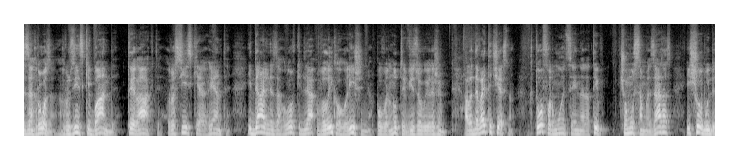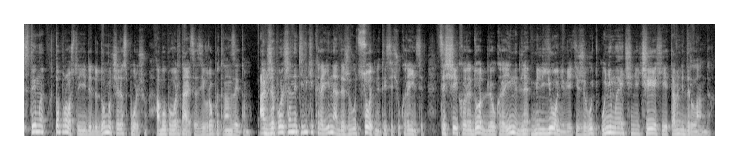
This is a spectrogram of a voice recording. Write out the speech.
загроза, грузинські банди, теракти, російські агенти ідеальні заголовки для великого рішення повернути візовий режим. Але давайте чесно, хто формує цей наратив? Чому саме зараз? І що буде з тими, хто просто їде додому через Польщу або повертається з Європи транзитом? Адже Польща не тільки країна, де живуть сотні тисяч українців, це ще й коридор для України для мільйонів, які живуть у Німеччині, Чехії та в Нідерландах.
